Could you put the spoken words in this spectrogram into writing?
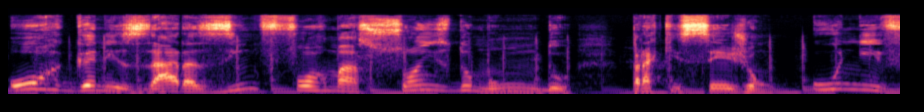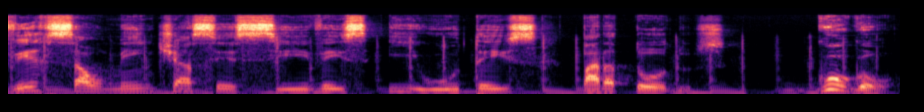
organizar as informações do mundo para que sejam universalmente acessíveis e úteis para todos. Google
